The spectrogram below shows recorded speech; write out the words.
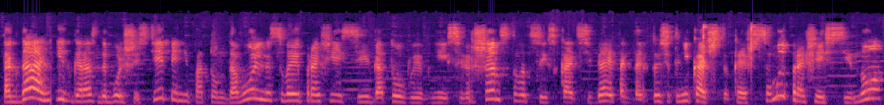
тогда они в гораздо большей степени потом довольны своей профессией, готовы в ней совершенствоваться, искать себя и так далее. То есть это не качество, конечно, самой профессии, но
